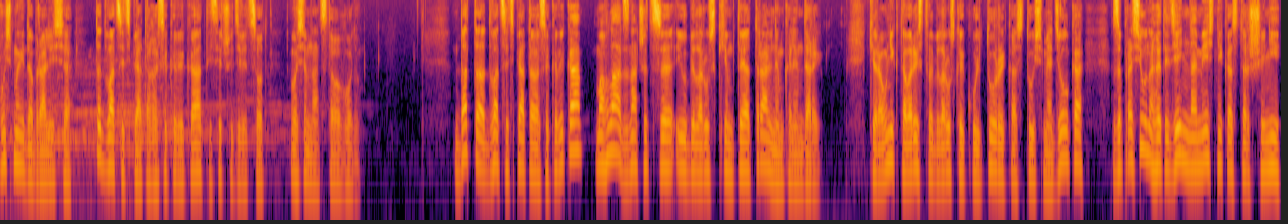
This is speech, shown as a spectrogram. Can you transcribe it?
Вось мы і дабраліся да 25 сакавіка 1918 году. Дата 25 сакавіка магла адзначыцца і ў беларускім тэатральным календары. Кіраўнік таварыства беларускай культуры кастусь мядзёлка запрасіў на гэты дзень намесніка старшыні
